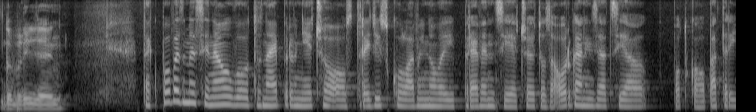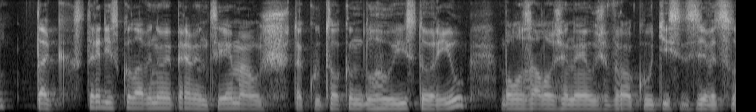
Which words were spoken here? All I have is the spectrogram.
Dobrý deň. Tak povedzme si na úvod najprv niečo o stredisku lavinovej prevencie. Čo je to za organizácia, pod koho patrí? Tak stredisko lavinovej prevencie má už takú celkom dlhú históriu. Bolo založené už v roku 1972.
